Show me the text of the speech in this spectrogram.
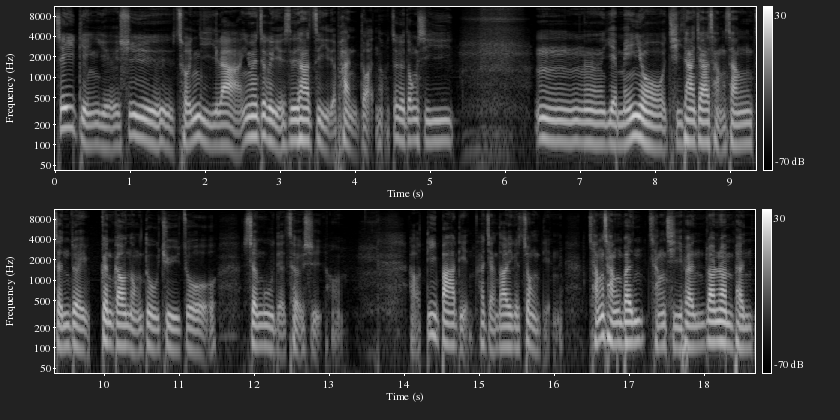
这一点也是存疑啦，因为这个也是他自己的判断哦。这个东西，嗯，也没有其他家厂商针对更高浓度去做生物的测试哈。好，第八点，他讲到一个重点。常常喷、长期喷、乱乱喷，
